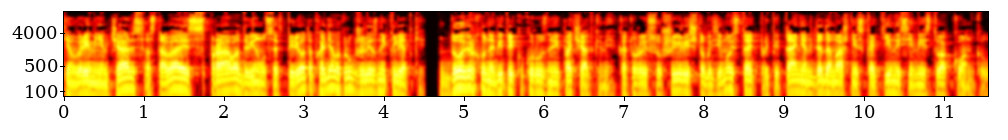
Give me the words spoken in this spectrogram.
Тем временем Чарльз, оставаясь справа, двинулся вперед, обходя вокруг железной клетки, доверху набитой кукурузными початками, которые сушились, чтобы зимой стать пропитанием для домашней скотины семейства Конкл.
